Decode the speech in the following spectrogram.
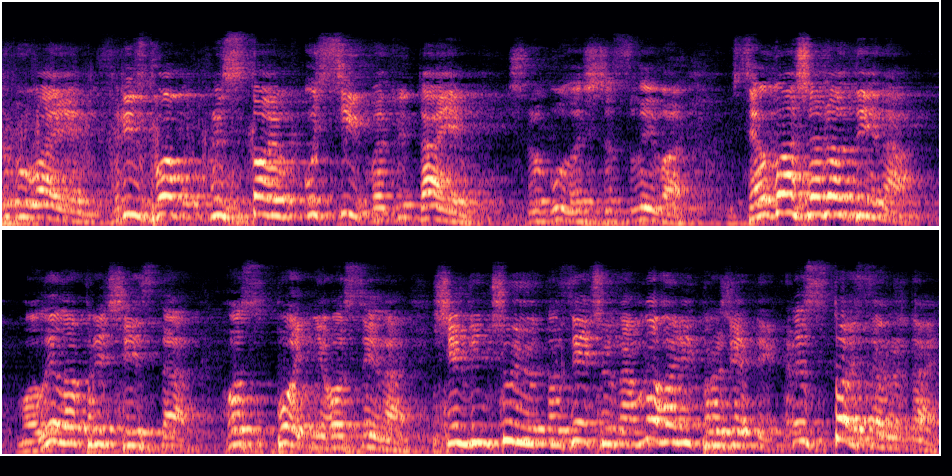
прибуваємо, з Різдвом Христовим усіх вас вітаємо, щоб була щаслива вся ваша родина, молила причиста Господнього Сина, чим вінчую та зичу на много літ прожити, Христос рождає.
